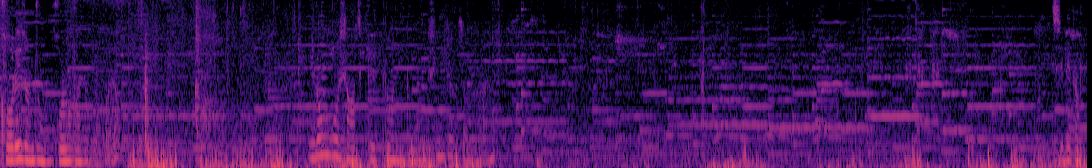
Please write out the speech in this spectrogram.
거리 좀 좀 걸어 다녀볼까요? 이런 곳이 아직도 있다니 너무 신기하지 않나요? 집이 닿거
